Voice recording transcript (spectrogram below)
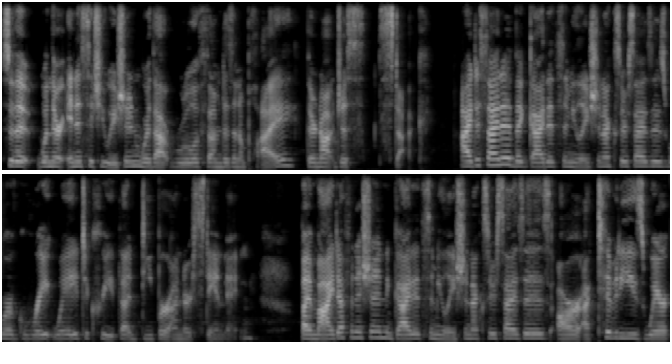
so that when they're in a situation where that rule of thumb doesn't apply, they're not just stuck. I decided that guided simulation exercises were a great way to create that deeper understanding. By my definition, guided simulation exercises are activities where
